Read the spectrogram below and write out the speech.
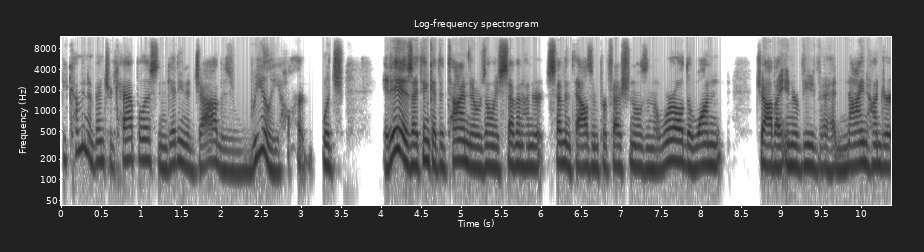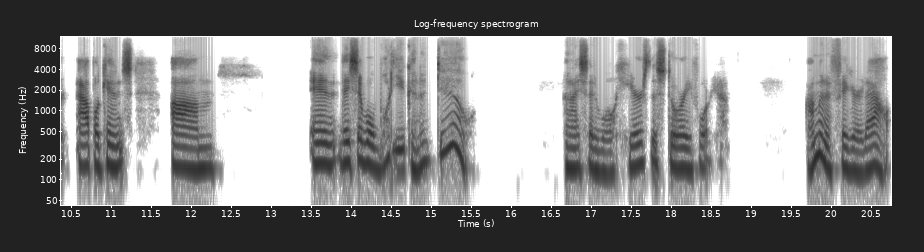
becoming a venture capitalist and getting a job is really hard which it is. I think at the time there was only 700, 7,000 professionals in the world. The one job I interviewed had 900 applicants. Um, and they said, well, what are you going to do? And I said, well, here's the story for you. I'm going to figure it out.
